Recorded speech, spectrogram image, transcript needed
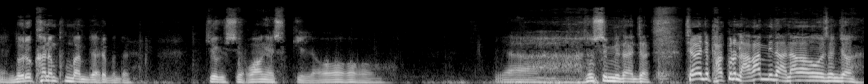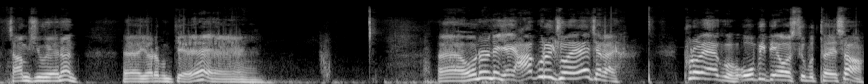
예, 노력하는 품바입니다, 여러분들. 기억이 있어요. 왕의 숲길. 어. 야 좋습니다. 이제, 제가 이제 밖으로 나갑니다. 나가고서 이제, 잠시 후에는, 예, 여러분께, 예, 예, 오늘은 이제 야구를 좋아해요, 제가. 프로야구, 오비 베어스부터 해서,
